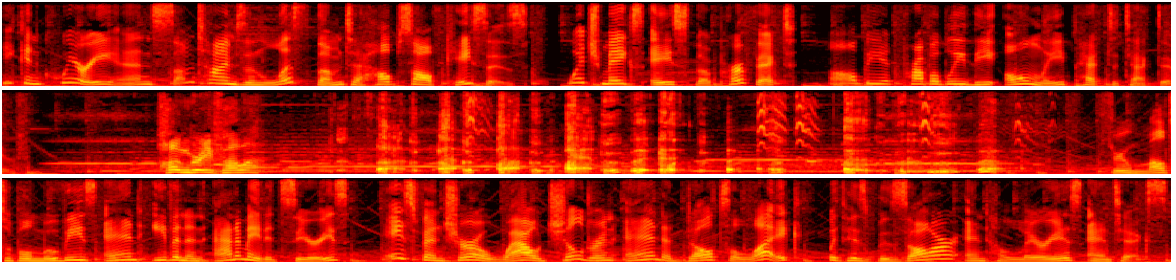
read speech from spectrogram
he can query and sometimes enlist them to help solve cases, which makes Ace the perfect, albeit probably the only pet detective. Hungry fella? Through multiple movies and even an animated series, Ace Ventura wowed children and adults alike with his bizarre and hilarious antics,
